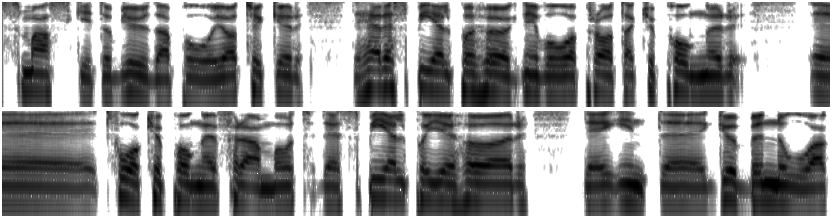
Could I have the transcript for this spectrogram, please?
smaskigt att bjuda på. Jag tycker det här är spel på hög nivå. Prata kuponger Eh, två kuponger framåt. Det är spel på gehör. Det är inte gubben Noak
